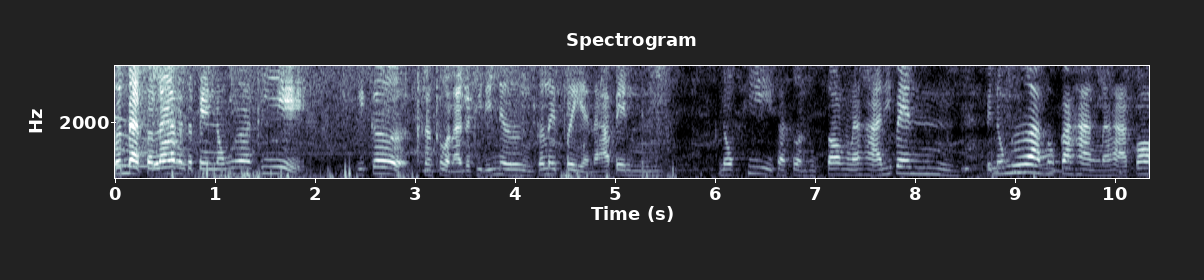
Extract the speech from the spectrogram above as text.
ต้นแบบตอนแรกมันจะเป็นนกเงือกที่ วิกเกอร์สัดส่วนอาจจะผิดนิดนึงก็เลยเปลี่ยนนะคะ เป็นนกที่สัดส่วนถูกต้องนะคะอันนี่เป็นเป็นนกเงือกนกกระหังนะคะ ก็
